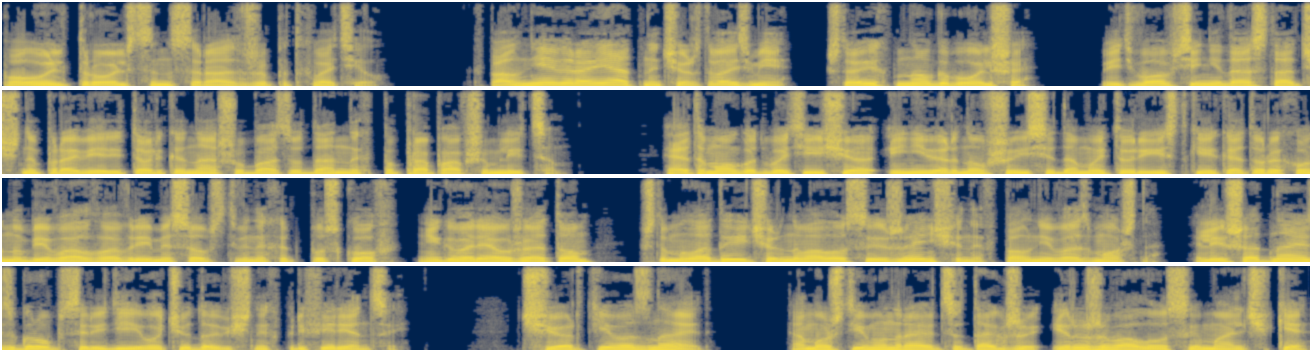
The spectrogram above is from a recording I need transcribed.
Поль Трольсен сразу же подхватил. «Вполне вероятно, черт возьми, что их много больше, ведь вовсе недостаточно проверить только нашу базу данных по пропавшим лицам. Это могут быть еще и не вернувшиеся домой туристки, которых он убивал во время собственных отпусков, не говоря уже о том, что молодые черноволосые женщины, вполне возможно, лишь одна из групп среди его чудовищных преференций. Черт его знает. А может, ему нравятся также и рыжеволосые мальчики?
